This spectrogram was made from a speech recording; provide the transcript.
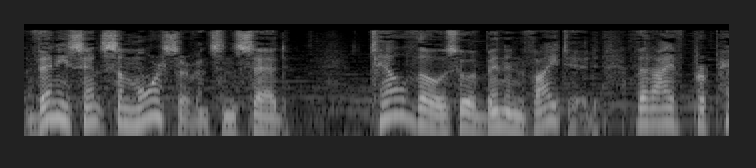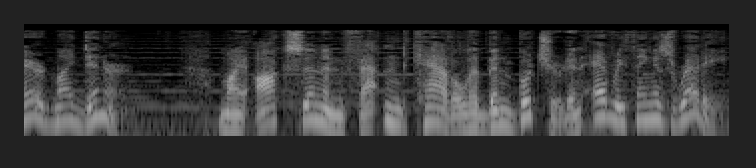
Then he sent some more servants and said, Tell those who have been invited that I have prepared my dinner. My oxen and fattened cattle have been butchered, and everything is ready.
